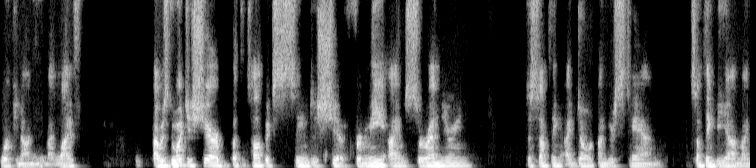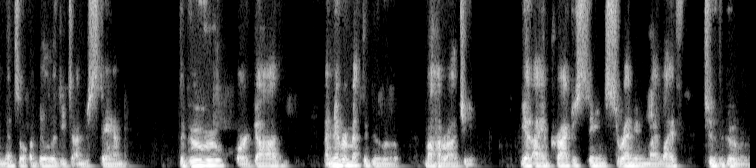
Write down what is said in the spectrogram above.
working on in my life. I was going to share, but the topics seem to shift. For me, I am surrendering to something I don't understand, something beyond my mental ability to understand. The Guru or God. I never met the Guru, Maharaji, yet I am practicing surrendering my life to the Guru.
